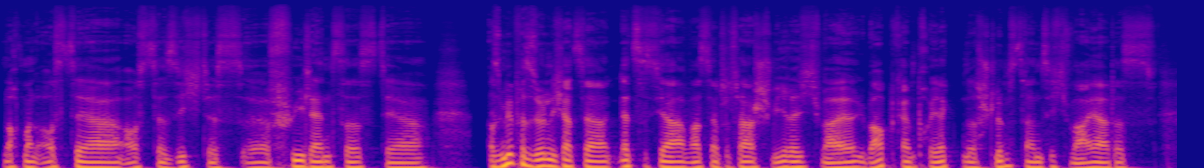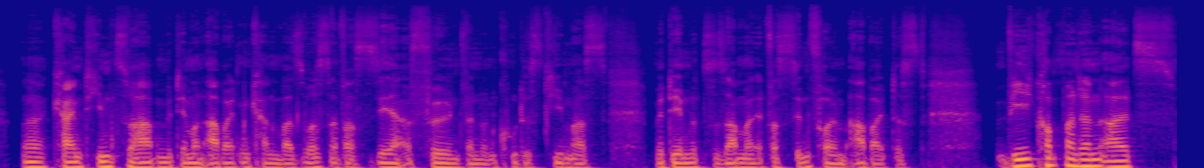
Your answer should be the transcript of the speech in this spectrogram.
noch mal aus, der, aus der Sicht des äh, Freelancers, der also mir persönlich hat es ja letztes Jahr war es ja total schwierig, weil überhaupt kein Projekt und das Schlimmste an sich war ja, dass kein Team zu haben, mit dem man arbeiten kann, weil sowas ist einfach sehr erfüllend, wenn du ein cooles Team hast, mit dem du zusammen an etwas Sinnvollem arbeitest. Wie kommt man denn als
